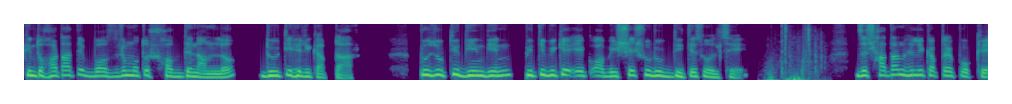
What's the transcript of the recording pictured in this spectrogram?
কিন্তু হঠাৎই বজ্রের মতো শব্দে নামল দুইটি হেলিকপ্টার। প্রযুক্তি দিন দিন পৃথিবীকে এক অবিশ্বাস্য রূপ দিতে চলছে, যে সাধারণ হেলিকপ্টারের পক্ষে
